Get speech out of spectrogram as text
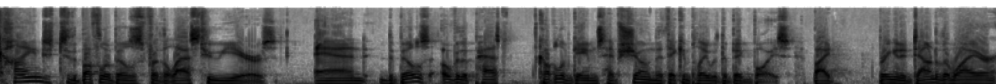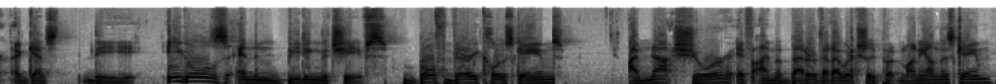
kind to the Buffalo Bills for the last two years, and the Bills over the past couple of games have shown that they can play with the big boys by bringing it down to the wire against the Eagles and then beating the Chiefs. Both very close games. I'm not sure if I'm a better that I would actually put money on this game.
